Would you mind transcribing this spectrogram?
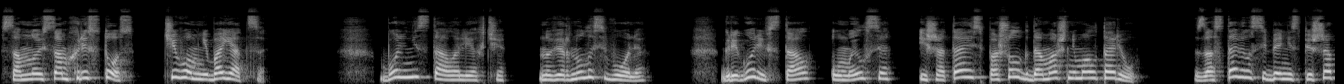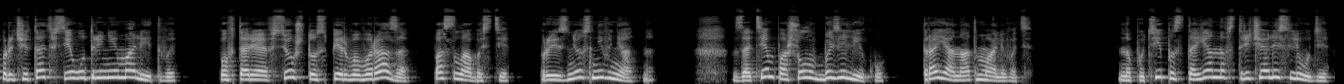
Со мной сам Христос! Чего мне бояться?» Боль не стала легче, но вернулась воля. Григорий встал, умылся и, шатаясь, пошел к домашнему алтарю. Заставил себя не спеша прочитать все утренние молитвы, повторяя все, что с первого раза, по слабости, произнес невнятно. Затем пошел в базилику, Трояна отмаливать. На пути постоянно встречались люди,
